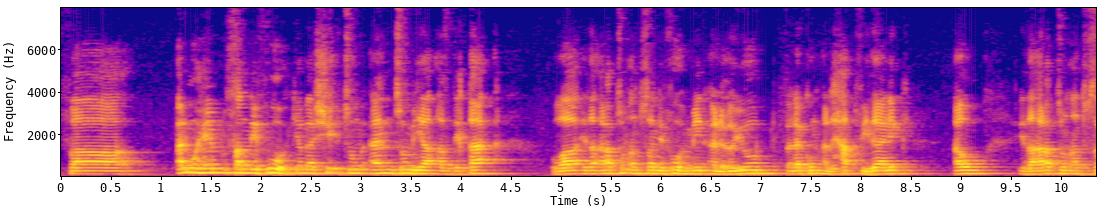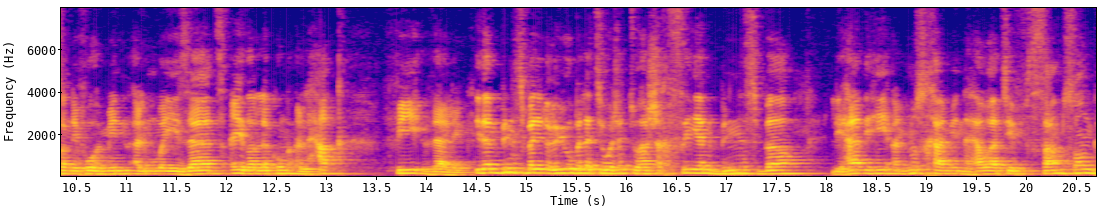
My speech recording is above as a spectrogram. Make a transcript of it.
فالمهم صنفوه كما شئتم أنتم يا أصدقاء وإذا أردتم أن تصنفوه من العيوب فلكم الحق في ذلك أو إذا أردتم أن تصنفوه من المميزات أيضا لكم الحق في ذلك. إذا بالنسبة للعيوب التي وجدتها شخصيا بالنسبة لهذه النسخة من هواتف سامسونج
